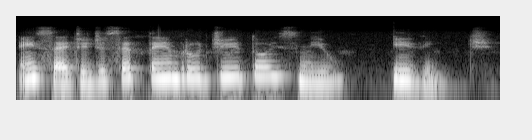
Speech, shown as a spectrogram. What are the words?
em 7 de setembro de 2020.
